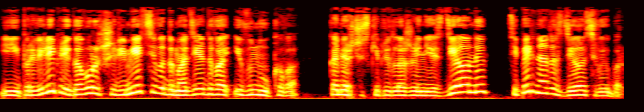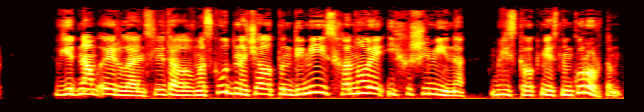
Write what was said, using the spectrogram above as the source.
и провели переговоры с Шереметьево, Домодедово и Внуково. Коммерческие предложения сделаны, теперь надо сделать выбор. Vietnam Airlines летала в Москву до начала пандемии с Ханоя и Хашимина, близкого к местным курортам.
